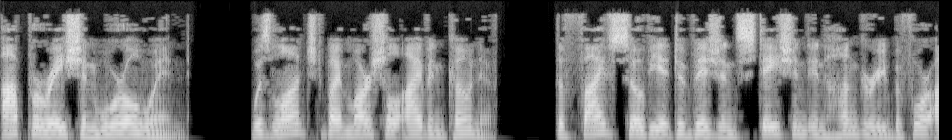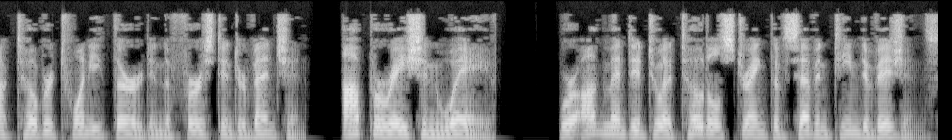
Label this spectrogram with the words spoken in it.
Operation Whirlwind, was launched by Marshal Ivan Konev. The five Soviet divisions stationed in Hungary before October 23 in the first intervention Operation Wave were augmented to a total strength of 17 divisions.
